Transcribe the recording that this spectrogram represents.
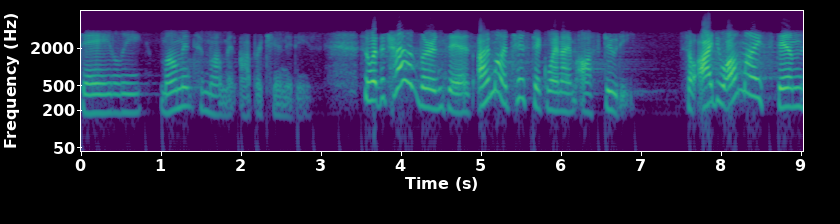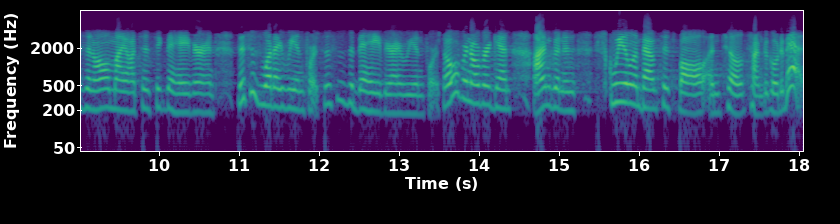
daily, moment to moment opportunities. So, what the child learns is I'm autistic when I'm off duty. So I do all my stims and all my autistic behavior, and this is what I reinforce. This is the behavior I reinforce over and over again. I'm going to squeal and bounce this ball until it's time to go to bed.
